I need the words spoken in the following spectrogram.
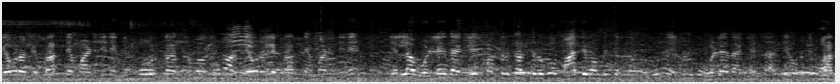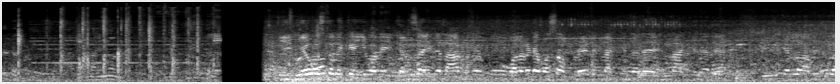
ದೇವರಲ್ಲಿ ಪ್ರಾರ್ಥನೆ ಮಾಡಿದ್ದೀನಿ. ನಿಮ್ಮ ಮುಖಾಂತರವಾಗೂ ಆ ದೇವರಲ್ಲಿ ಪ್ರಾರ್ಥನೆ ಮಾಡಿದ್ದೀನಿ. ಎಲ್ಲ ಒಳ್ಳೆಯದಾಗಿ ಪತ್ರಕರ್ತರಿಗೂ ಮಾಧ್ಯಮ ಮಿತ್ರರಿಗೂ ಎಲ್ಲರಿಗೂ ಒಳ್ಳೆಯದಾಗಲಿ ಅಂತ ದೇವರಿಗೆ ಪ್ರಾರ್ಥನೆ ಈ ದೇವಸ್ಥಾನಕ್ಕೆ ಇವಾಗ ಈ ಕೆಲಸ ಇದೆಲ್ಲ ಆಗಬೇಕು. ಒಳಗಡೆ ಹೊಸ ಪ್ಲೇಟ್ಗಳು ಹಾಕಿದ್ದಾರೆ ಎಲ್ಲ ಹಾಕಿದ್ದಾರೆ. ಇದಕ್ಕೆಲ್ಲ ಮೂಲ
